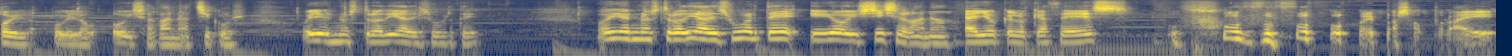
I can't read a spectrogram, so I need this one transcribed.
Hoy, hoy, hoy se gana, chicos. Hoy es nuestro día de suerte. Hoy es nuestro día de suerte y hoy sí se gana. Yo que lo que hace es... he pasado por ahí.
